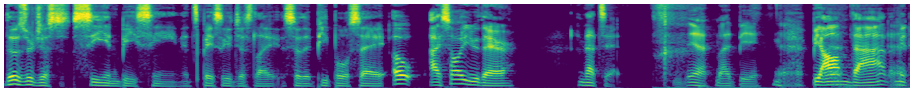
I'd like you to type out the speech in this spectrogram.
those are just see and be seen. It's basically just like so that people say, "Oh, I saw you there," and that's it. yeah might be yeah Beyond that, I mean,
